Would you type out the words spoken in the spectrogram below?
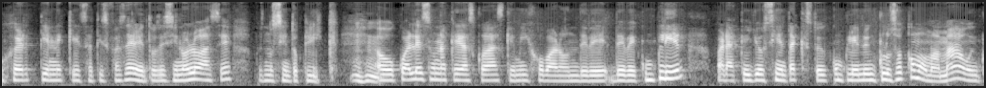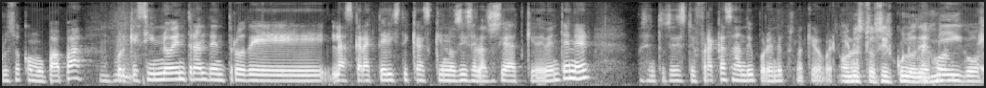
mujer tiene que satisfacer. Entonces, si no lo hace, pues no siento clic. O cuáles son aquellas cosas que mi hijo varón debe, debe cumplir para que yo sienta que estoy cumpliendo incluso como mamá o incluso como papá. Porque si no entran dentro de las características que nos dice la sociedad que deben tener, pues entonces estoy fracasando y por ende pues no quiero ver. O nuestro círculo de amigos.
